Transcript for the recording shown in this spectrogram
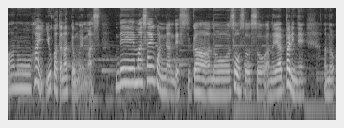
あのはい良かったなって思います。でまあ最後になんですがあのそうそうそうあのやっぱりねあの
